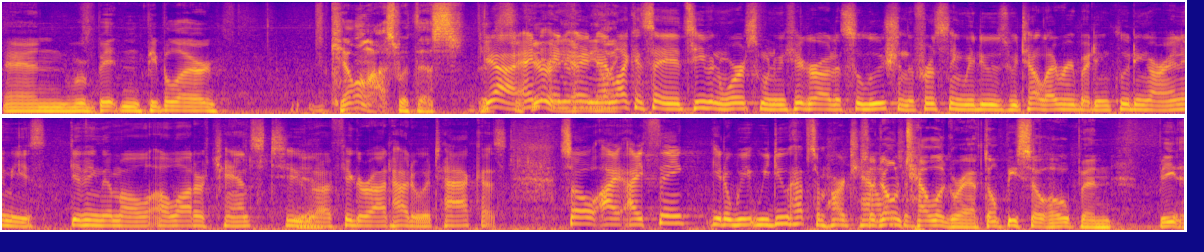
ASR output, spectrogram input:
and we're bitten. People are killing us with this. this Yeah, and, security. and, I mean, and like I say, it's even worse when we figure out a solution. The first thing we do is we tell everybody, including our enemies, giving them a, a lot of chance to Yeah. uh, figure out how to attack us. So I, I think you know we, we do have some hard challenges. so don't telegraph. Don't be so open. Be,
